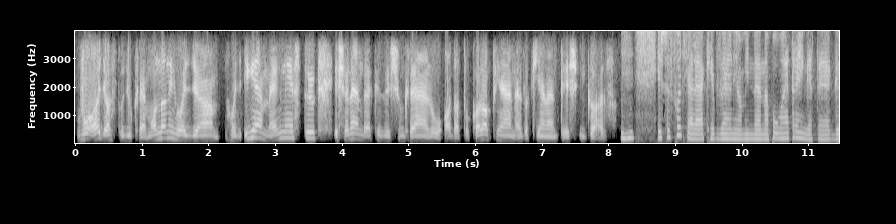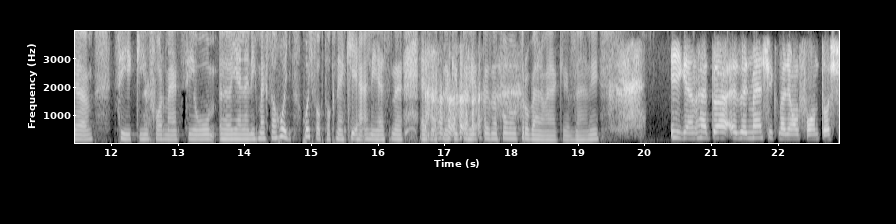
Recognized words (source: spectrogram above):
vagy azt tudjuk rá mondani, hogy, hogy igen, megnéztük, és a rendelkezésünkre álló adatok alapján ez a kijelentés igaz. Uh-huh. És ezt hogy kell elképzelni a mindennapokban? Hát rengeteg cikk, információ jelenik meg, szóval hogy, hogy fogtok nekiállni ezeknek itt a hétköznapokban? Próbálom elképzelni. Igen, hát ez egy másik nagyon fontos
